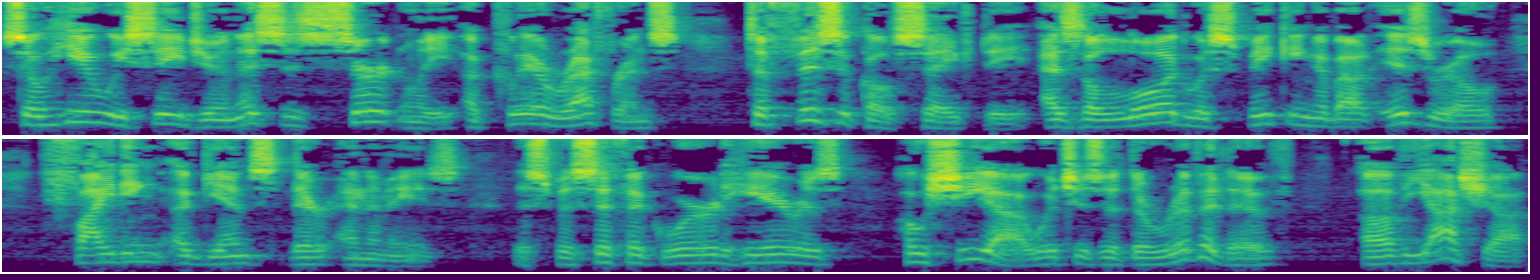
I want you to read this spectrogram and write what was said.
So here we see, June, this is certainly a clear reference to physical safety, as the Lord was speaking about Israel fighting against their enemies. The specific word here is Hoshea, which is a derivative of Yasha.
